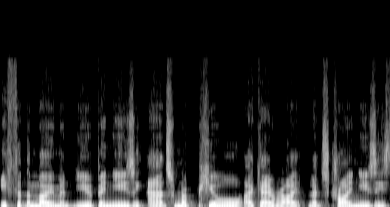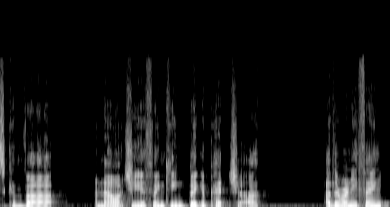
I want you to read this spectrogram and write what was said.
if at the moment you've been using ads from a pure, okay, right, let's try and use these to convert, and now actually you're thinking bigger picture. Are there anything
